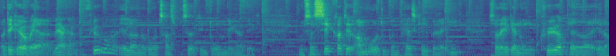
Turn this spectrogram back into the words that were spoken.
og det kan jo være hver gang du flyver, eller når du har transporteret din drone længere væk, så sikrer det område, du kompaskalibrerer i, så der ikke er nogen køreplader, eller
